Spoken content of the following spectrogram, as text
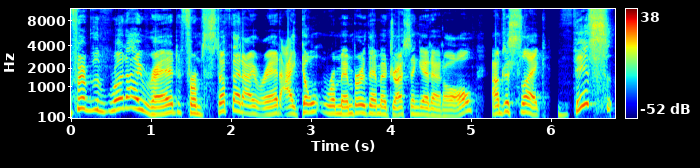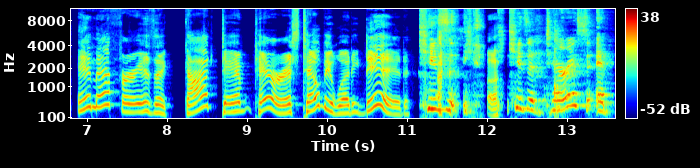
from the, what I read, from stuff that I read, I don't remember them addressing it at all. I'm just like, this MFer is a goddamn terrorist. Tell me what he did. He's he's a terrorist, and,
